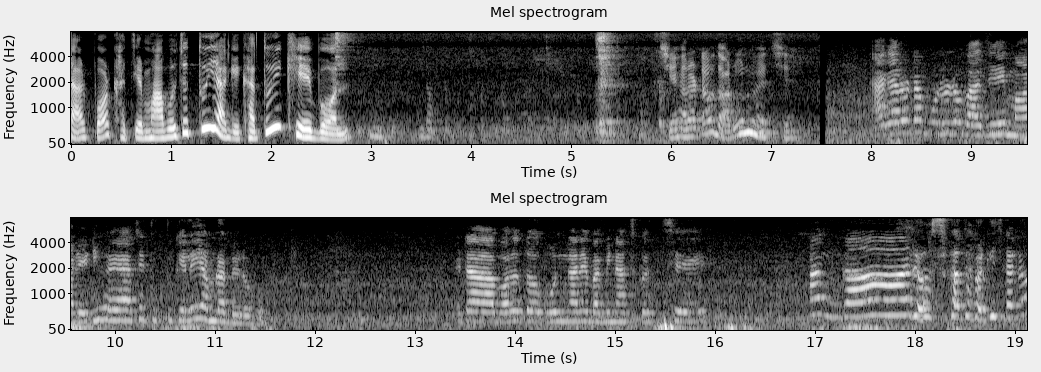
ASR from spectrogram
তারপর খাচ্ছি। আর মা বলছে তুই আগে খা তুই খেয়ে বল। চেহারাটাও দারুণ হয়েছে। এগারোটা পনেরো বাজে মা রেডি হয়ে আছে টুকটুক এলেই আমরা বেরোবো। এটা বলো তো কোন গানে বাবি নাচ করছে? ওর সাথে আবার কি জানো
